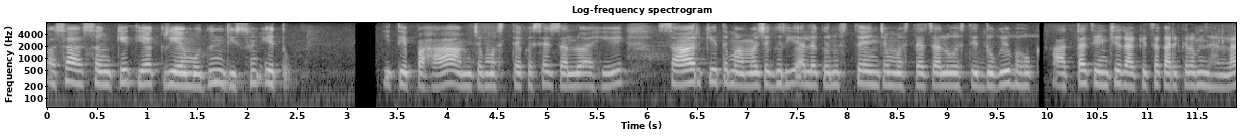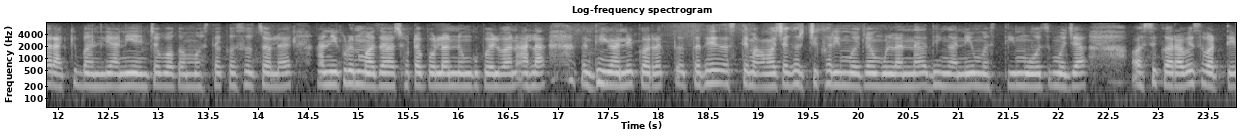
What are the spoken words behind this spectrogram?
असा संकेत या क्रियेमधून दिसून येतो. इथे पहा आमच्या मस्त्या कशा चालू आहे. सारखे तर मामाच्या घरी आलं का नुसतं यांच्या मस्त्या चालू असते. दोघे भाऊ आत्ताच यांची राखीचा कार्यक्रम झाला. राखी बांधली आणि यांच्या बघा मस्त कसं चालू आहे आणि इकडून माझा हा छोटा पैलवान नंगू पैलवान आला धिंगाणे करत. तर हे असते मामाच्या घरची खरी मजा मुलांना धिंगाणे मस्ती मोज मजा असे करावेच वाटते.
